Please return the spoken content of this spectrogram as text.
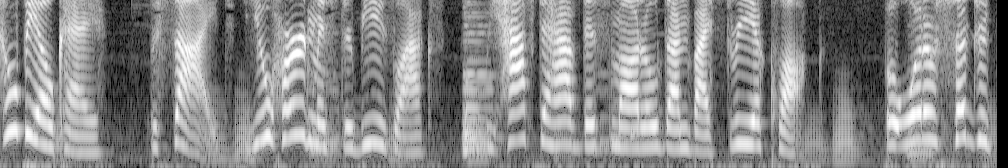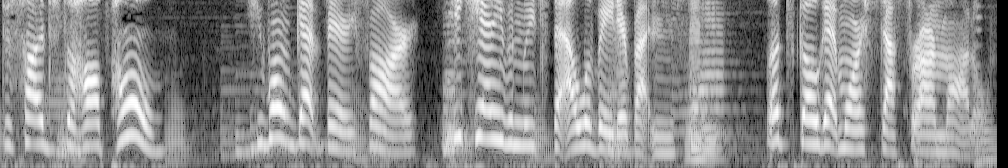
he'll be okay. Besides, you heard Mr. Beeswax. We have to have this model done by 3 o'clock. But what if Cedric decides to hop home? He won't get very far. He can't even reach the elevator buttons. Let's go get more stuff for our model.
